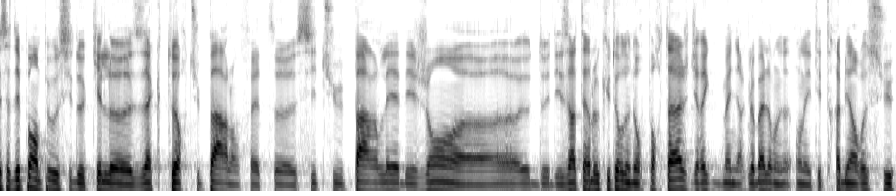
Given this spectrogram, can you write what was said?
Ça dépend un peu aussi de quels euh, acteurs tu parles en fait. Euh, si tu parlais des gens, euh, de- des interlocuteurs de nos reportages, je dirais que de manière globale, on on a été très bien reçus.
